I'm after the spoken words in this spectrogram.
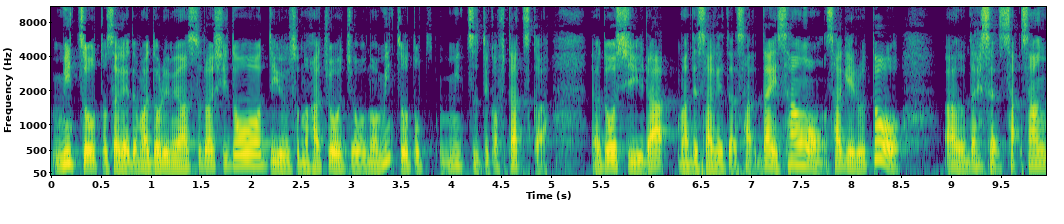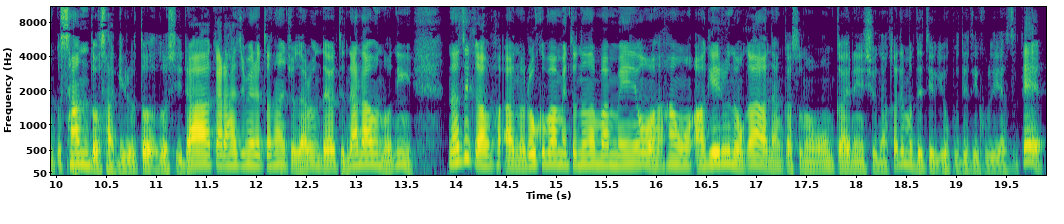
三つ音下げて、まあ、ドレミアスラシドっていうその波長長の三つ音、三つっていうか二つか。ドシラまで下げた、第三音下げると、あの、大体3、三度下げると、どうし、ラーから始めると3丁になるんだよって習うのに、なぜか、あの、6番目と7番目を半音上げるのが、なんかその音階練習なんかでも出て、よく出てくるやつで、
